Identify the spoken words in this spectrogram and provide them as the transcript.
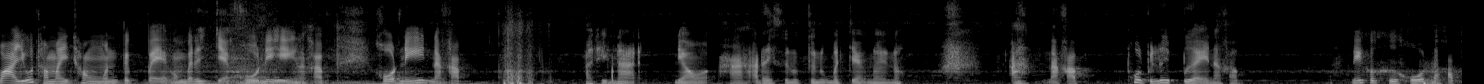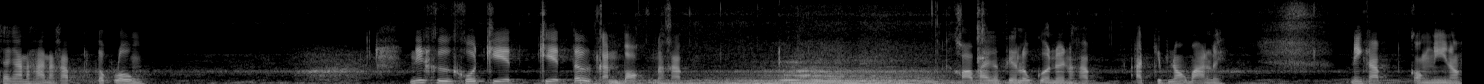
ว่าอายุทำไมช่องมันแปลกๆมันไม่ได้แจกโค้ดนี่เองนะครับ โค้ดนี้นะครับ อาทิตย์หน้า เดี๋ยวหาอะไรสนุกสนุกมาแจกหน่อยเนาะอะนะครับ พูดไปเรื่อยเปื่อยนะครับ นี่ก็คือโค้ดนะครับ ใช้งานอาหารนะครับ ตกลง นี่คือโค้ดเคเตอร์กันบล็อกนะครับ ขอไปกับเสียงรบกวนด้วยนะครับ อัดคลิปนอกบ้านเลย นี่ครับกล่องนี้เนาะ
